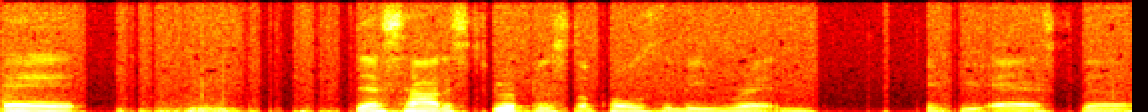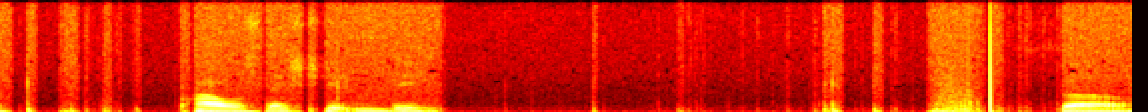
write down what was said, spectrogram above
and that's how the script is supposed to be written. If you ask the powers that shouldn't be. So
